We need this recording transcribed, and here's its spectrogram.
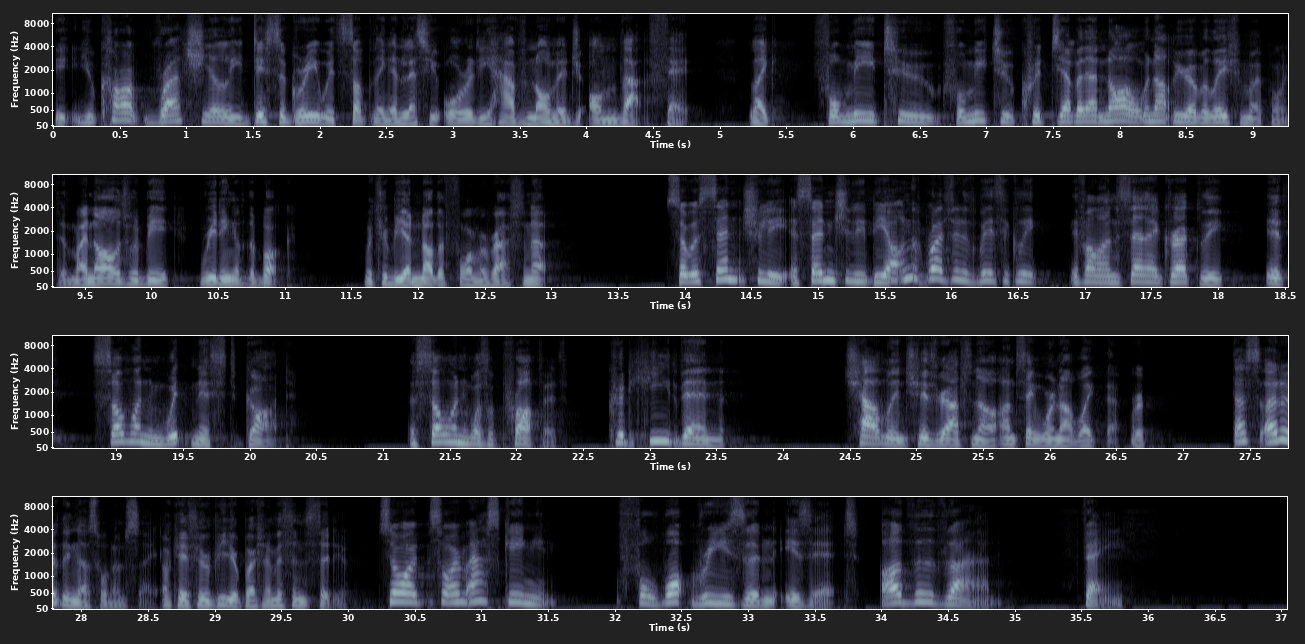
you can't rationally disagree with something unless you already have knowledge on that thing. Like for me to for me to critique Yeah, but that knowledge would not be revelation. My point is, my knowledge would be reading of the book, which would be another form of rationale. so essentially essentially the The question is basically, if I'm understanding it correctly, if someone witnessed God, if someone was a prophet, could he then challenge his rationale? I'm saying we're not like that. We're that's I don't think that's what I'm saying. okay. So repeat your question. I misunderstood you. So I so I'm asking for what reason is it other than faith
